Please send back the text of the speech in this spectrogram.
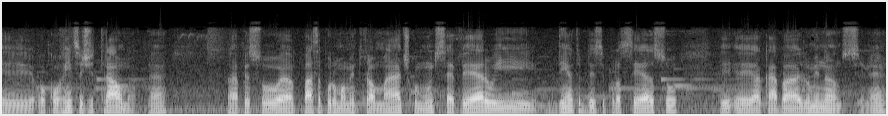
é, ocorrências de trauma, né? a pessoa passa por um momento traumático muito severo e dentro desse processo é, acaba iluminando-se, né?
